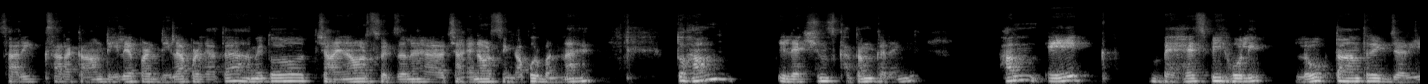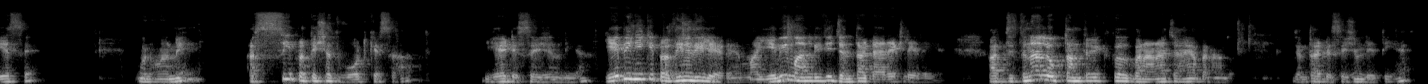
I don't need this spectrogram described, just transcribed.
सारी, सारा काम ढीले पड़, ढीला पड़ जाता है। हमें तो चाइना और स्विट्जरलैंड चाइना और सिंगापुर बनना है। तो हम इलेक्शंस खत्म करेंगे। हम एक बहस भी होली लोकतांत्रिक ज़रिए से, उन्होंने 80 प्रतिशत वोट के साथ यह डिसीज़न लिया। ये भी नहीं कि प्रतिनिधि ले रहे हैं ये भी मान लीजिए जनता डायरेक्ट ले रही है। आप जितना लोकतांत्रिक बनाना चाहें बना दो जनता डिसीज़न लेती है।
